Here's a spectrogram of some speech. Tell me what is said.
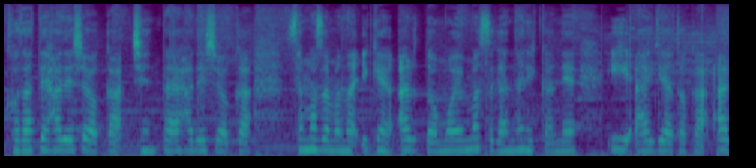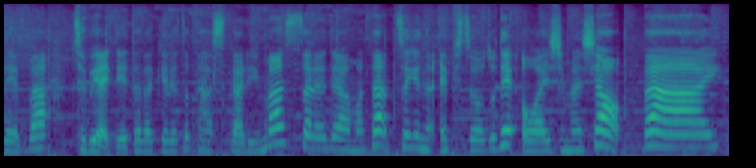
戸建て派でしょうか賃貸派でしょうかさまざまな意見あると思いますが何かねいいアイデアとかあればつぶやいていただけると助かります。それではまた次のエピソードでお会いしましょう。バイ。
